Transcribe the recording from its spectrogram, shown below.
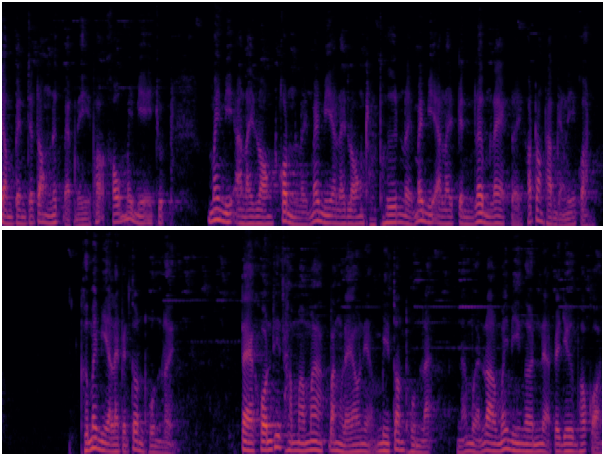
จำเป็นจะต้องนึกแบบนี้ เพราะเขาไม่มีจุด ไม่มีอะไรรองก้นเลย ไม่มีอะไรรองพื้นเลย ไม่มีอะไรเป็นเริ่มแรกเลย เขาต้องทำอย่างนี้ก่อน คือไม่มีอะไรเป็นต้นทุนเลย แต่คนที่ทำมามากบ้างแล้วเนี่ยมีต้นทุนละนะเหมือนเราไม่มีเงินเนี่ยไปยืมเขาก่อน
